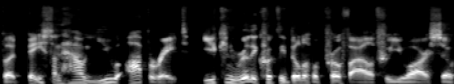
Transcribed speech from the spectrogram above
but based on how you operate, you can really quickly build up a profile of who you are. So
